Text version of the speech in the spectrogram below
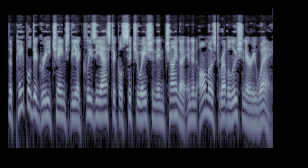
The papal decree changed the ecclesiastical situation in China in an almost revolutionary way.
